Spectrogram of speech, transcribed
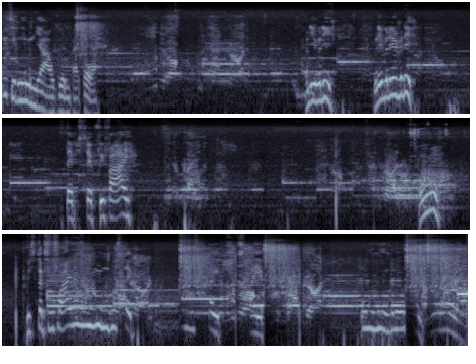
นี่คลิปนี้มันยาวเกินไปเปล่าวะมาดิมาดิมาดิมาดิมาดิสเต็ปสเต็ปฟรีไฟโอ้ยมีสเต็ปฟรีไฟนี่มีสเต็ป ต็ปสเต็ปโอ้ยก็เรียกว่าสเต็ปเลย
